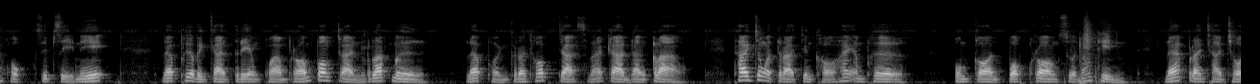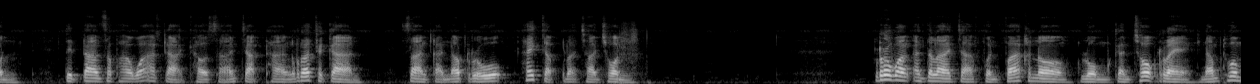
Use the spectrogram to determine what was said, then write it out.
2564 นี้ และเพื่อเป็นการเตรียมความพร้อมป้องกันรับมือ และผลกระทบจากสถานการณ์ดังกล่าว ทางจังหวัดตราดจึงขอให้อำเภอ องค์กรปกครองส่วนท้องถิ่น และประชาชน ติดตามสภาวะอากาศข่าวสารจากทางราชการ สร้างการรับรู้ให้กับประชาชน ระวังอันตรายจากฝนฟ้าขนอง ลมกันโชกแรง น้ำท่วม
